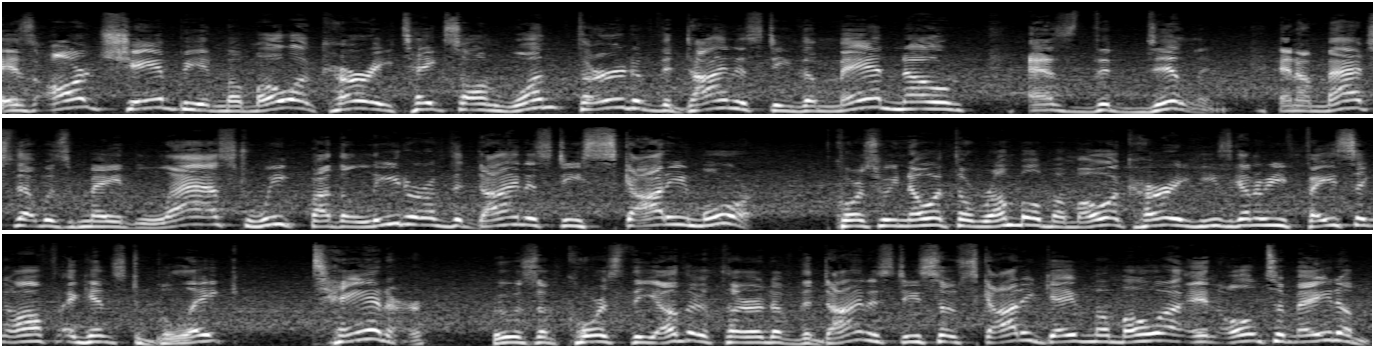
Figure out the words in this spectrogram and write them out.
as our champion, Momoa Curry, takes on one third of the dynasty, the man known as the Dylan, in a match that was made last week by the leader of the dynasty, Scotty Moore. Of course, we know at the Rumble, Momoa Curry, he's going to be facing off against Blake Tanner. who is, of course, the other third of the dynasty. So Scotty gave Momoa an ultimatum.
